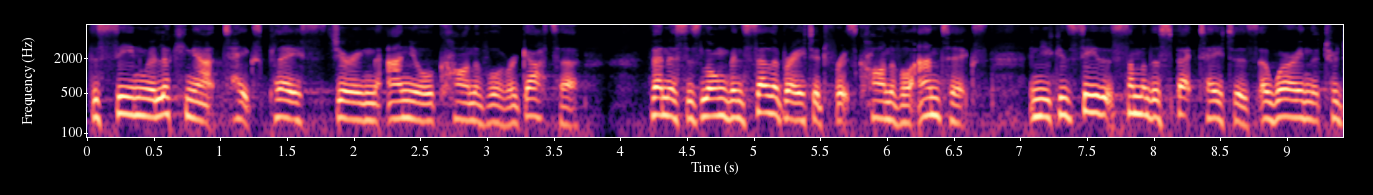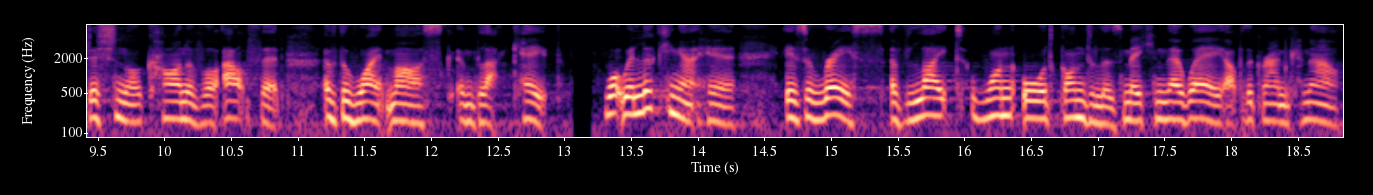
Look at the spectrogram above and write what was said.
The scene we're looking at takes place during the annual Carnival Regatta, Venice has long been celebrated for its carnival antics, and you can see that some of the spectators are wearing the traditional carnival outfit of the white mask and black cape. What we're looking at here is a race of light one-oared gondolas making their way up the Grand Canal.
